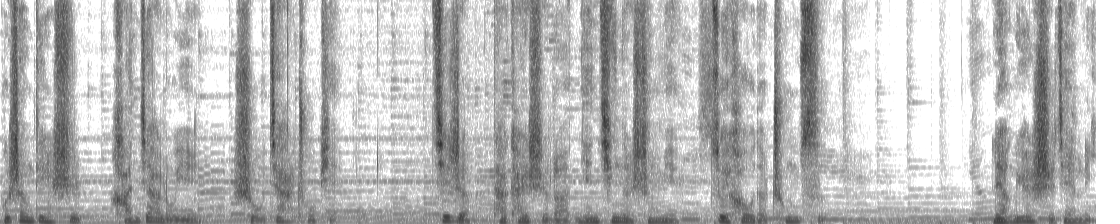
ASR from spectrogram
不上电视、寒假录音、暑假出片。接着，他开始了年轻的生命最后的冲刺。两个月时间里，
